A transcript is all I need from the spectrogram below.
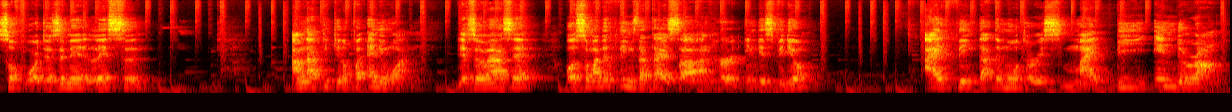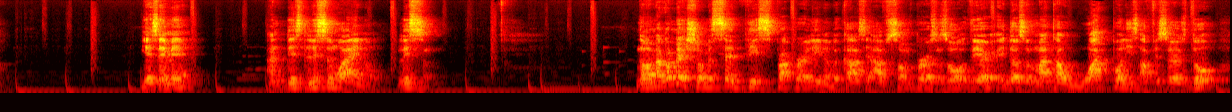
so forth. You see me? Listen, I'm not picking up for anyone. You see what I say? But some of the things that I saw and heard in this video, I think that the motorist might be in the wrong. You see me? And this, listen why I know. Listen. Now, I'm gonna make sure I said this properly you know, because you have some persons out there, it doesn't matter what police officers do,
